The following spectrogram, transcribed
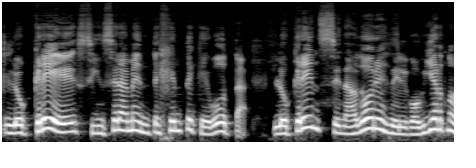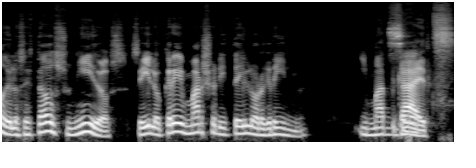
lo cree, sinceramente, gente que vota. Lo creen senadores del gobierno de los Estados Unidos. ¿sí? Lo cree Marjorie Taylor Greene y Matt Sí. Gaetz.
